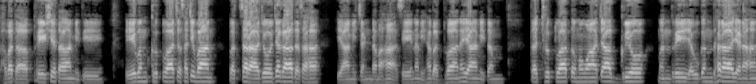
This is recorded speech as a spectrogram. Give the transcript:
भवता प्रेष्यतामिति। एवम् कृत्वा च सचिवान् वत्सराजो जगादसः। यामि चण्डमहासेन मिह बध्वा न यामि तम्। तच्छ्रुत्वा त्वमुवाचाग्र्यो मन्त्री यौगन्धरायणः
